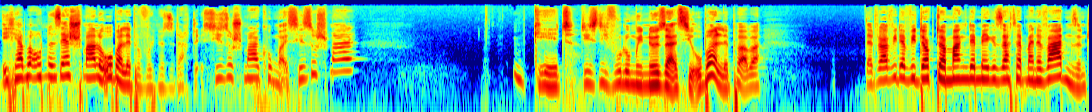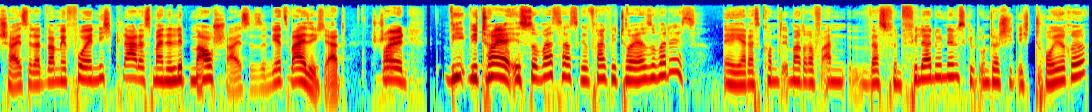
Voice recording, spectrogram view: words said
ich habe auch eine sehr schmale Oberlippe, wo ich mir so dachte, ist sie so schmal? Guck mal, ist sie so schmal? Geht. Die ist nicht voluminöser als die Oberlippe, aber das war wieder wie Dr. Mang, der mir gesagt hat, meine Waden sind scheiße. Das war mir vorher nicht klar, dass meine Lippen auch scheiße sind. Jetzt weiß ich das. Schön. Wie, wie teuer ist sowas? Hast du gefragt, wie teuer sowas ist? Äh, ja, das kommt immer drauf an, was für ein Filler du nimmst. Es gibt unterschiedlich teure,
